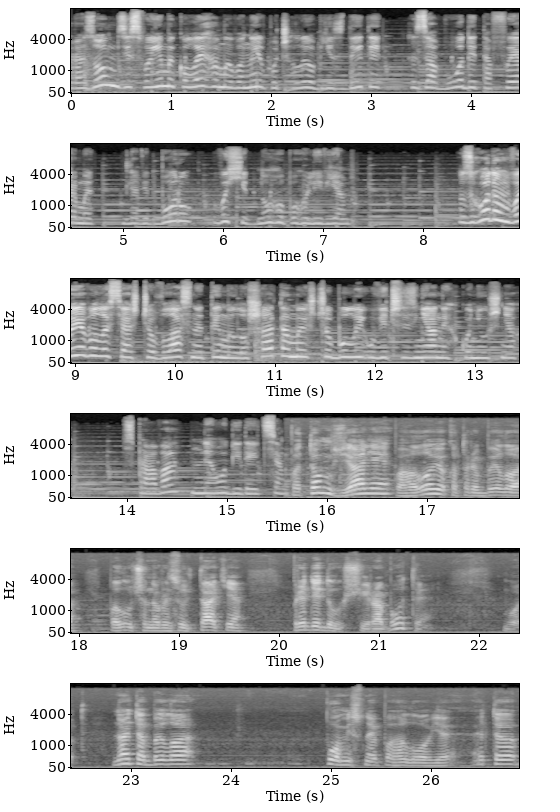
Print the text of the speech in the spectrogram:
Разом зі своїми колегами вони почали об'їздити заводи та ферми для відбору вихідного поголів'я. Згодом виявилося, що власне тими лошатами, що були у вітчизняних конюшнях, справа не обійдеться. Потом взяли поголовье, которое было получено в результате предыдущей работы. Вот. Но это было поместное поголовье. Это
